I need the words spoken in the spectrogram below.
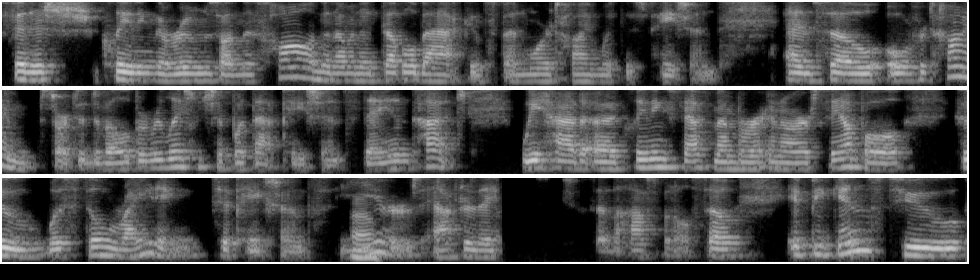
finish cleaning the rooms on this hall and then I'm going to double back and spend more time with this patient. And so over time, start to develop a relationship with that patient, stay in touch. We had a cleaning staff member in our sample who was still writing to patients oh. years after they in the hospital. So it begins to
